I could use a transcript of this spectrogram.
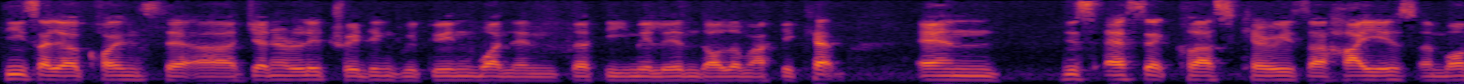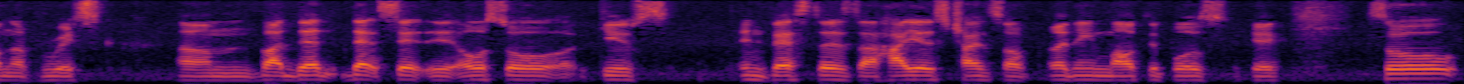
these are your coins that are generally trading between one and thirty million dollar market cap, and this asset class carries the highest amount of risk. Um, but then that said, it also gives investors the highest chance of earning multiples. Okay, so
